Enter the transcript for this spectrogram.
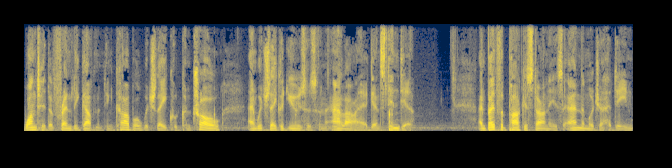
wanted a friendly government in Kabul which they could control and which they could use as an ally against India. And both the Pakistanis and the Mujahideen,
